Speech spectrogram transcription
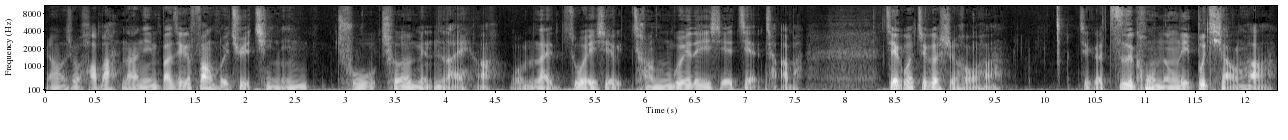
然后说：“好吧，那您把这个放回去，请您出车门来啊，我们来做一些常规的一些检查吧。”结果这个时候哈，这个自控能力不强哈，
